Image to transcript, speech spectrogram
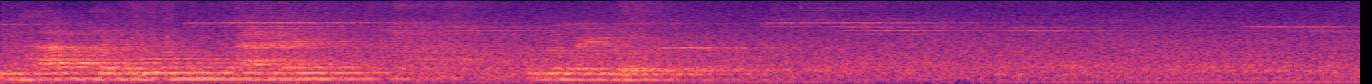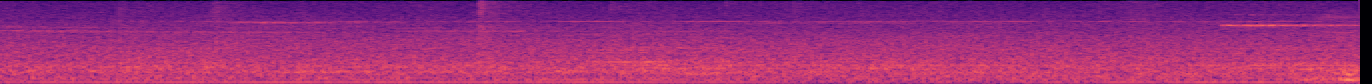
you have the view added to the window. Okay.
